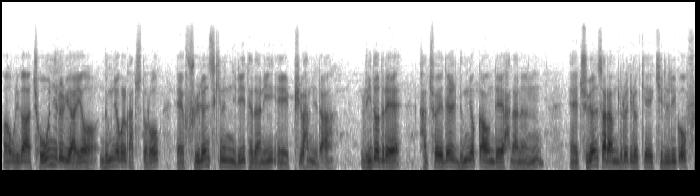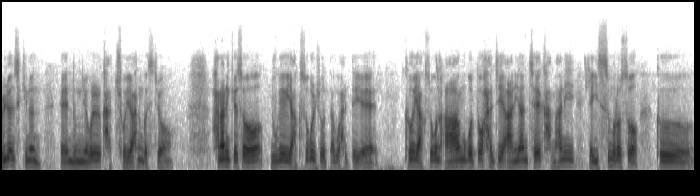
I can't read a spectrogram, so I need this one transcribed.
어, 우리가 좋은 일을 위하여 능력을 갖추도록 에, 훈련시키는 일이 대단히 에, 필요합니다. 리더들의 갖춰야 될 능력 가운데 하나는 에, 주변 사람들을 이렇게 길리고 훈련시키는 에, 능력을 갖춰야 하는 것이죠. 하나님께서 누구에게 약속을 주었다고 할 때에 그 약속은 아무것도 하지 아니한 채 가만히 있음으로써 그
